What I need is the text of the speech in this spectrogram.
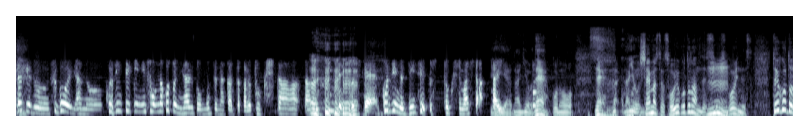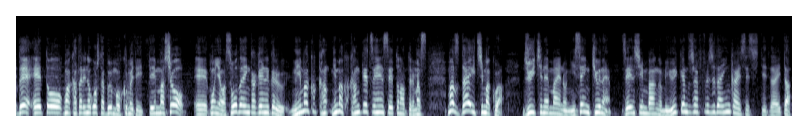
だけど、すごいあの個人的にそんなことになると思ってなかったから、得したあの人生として、個人の人生として得しました。いやいや、何をね、この、ね、な何をおっしゃいますか、そういうことなんですよ、うんすごいんです。ということで、えっ、と、まあ、語り残した分も含めて言ってみましょう。えー今夜は壮大に駆け抜ける2幕か、二幕完結編成となっております。まず第1幕は、11年前の2009年、前身番組、ウィークエンドシャッフル時代に解説していただいた、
